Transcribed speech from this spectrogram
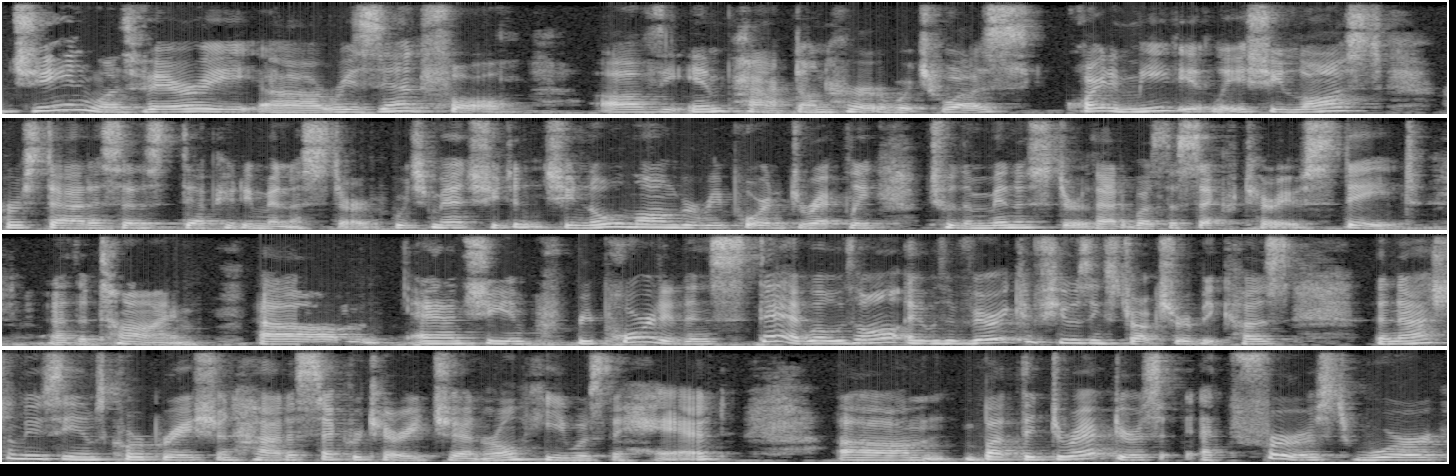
Jean was very uh, resentful of the impact on her, which was quite immediately she lost her status as deputy minister, which meant she didn't she no longer reported directly to the minister, that was the Secretary of State at the time, um, and she reported instead. Well, it was all it was a very confusing structure because the National Museums Corporation had a Secretary General, he was the head, um, but the directors at first were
